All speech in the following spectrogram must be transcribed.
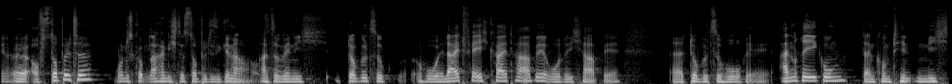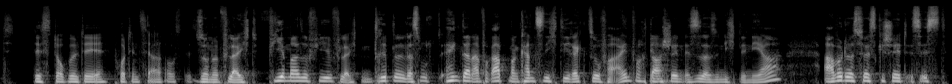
genau. äh, aufs Doppelte und es kommt nachher nicht das doppelte Signal genau. raus. Also wenn ich doppelt so hohe Leitfähigkeit habe oder ich habe äh, doppelt so hohe Anregung, dann kommt hinten nicht das doppelte Potenzial raus. Sondern vielleicht viermal so viel, vielleicht ein Drittel. Das muss, hängt dann einfach ab. Man kann es nicht direkt so vereinfacht genau. darstellen. Es ist also nicht linear. Aber du hast festgestellt, es ist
